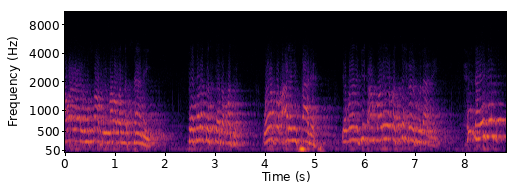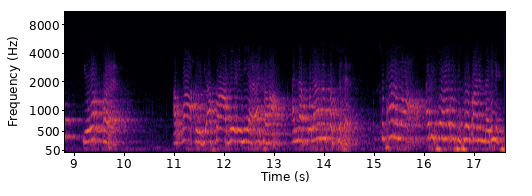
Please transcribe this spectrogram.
أو على المصاب بالمرض النفساني فيتلبس بهذا الرجل وينطق على لسانه. يقول أنا جيت عن طريق السحر الفلاني. حينئذ يوقع الراقي بأصابعه عشرة. أن فلانا قد سحر. سبحان الله أبي شهادة شيطان مريض.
